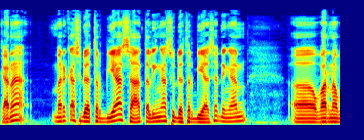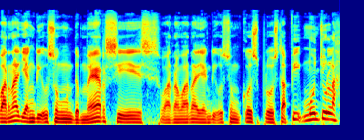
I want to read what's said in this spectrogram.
Karena mereka sudah terbiasa, telinga sudah terbiasa dengan uh, warna-warna yang diusung The Mercies, warna-warna yang diusung Kus Plus, tapi muncullah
